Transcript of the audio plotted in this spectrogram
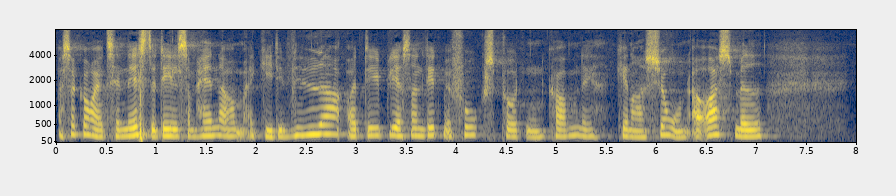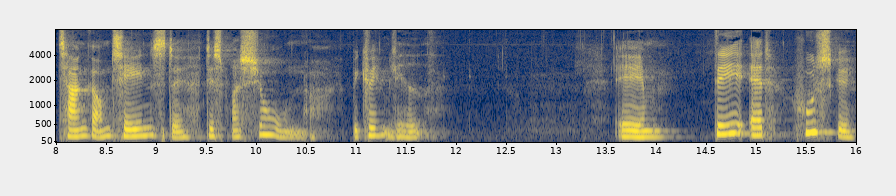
Og så går jeg til næste del, som handler om at give det videre, og det bliver sådan lidt med fokus på den kommende generation, og også med tanker om tjeneste, desperation og bekvemmelighed. Øhm, det at huske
